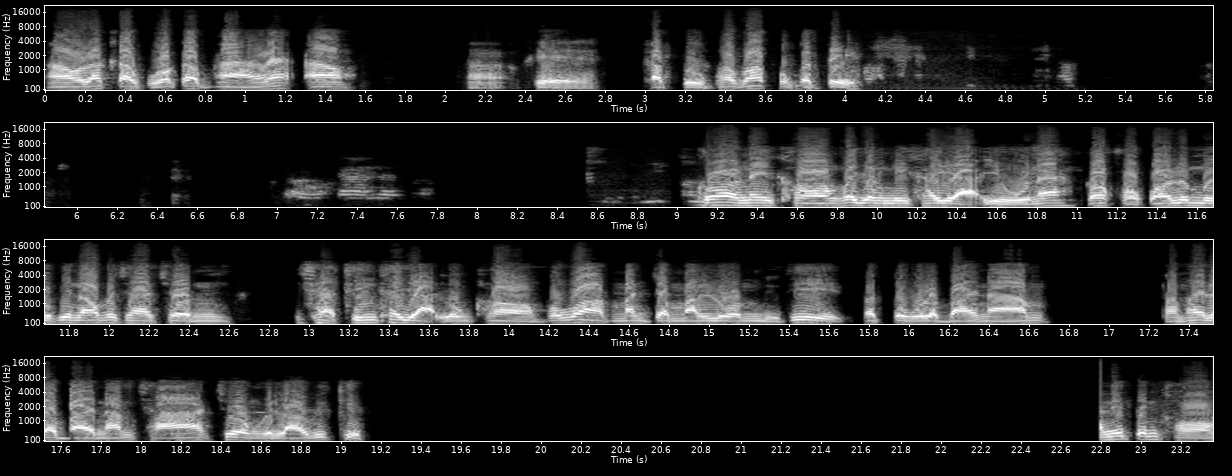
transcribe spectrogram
เอาแล้วกลับหัวกลับหางแล้วเอาอ่าโอเค กลับสู่ภาวะปกติ ก็ในคลองก็ยังมีขยะอยู่นะ ก็ขอความร่วมมือพี่น้องประชาชนอย่าทิ้งขยะลงคลอง เพราะว่ามันจะมารวมอยู่ที่ประตูระบายน้ำทำให้ระบายน้ำช้าช่วงเวลาวิกฤต อันนี้เป็นของ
